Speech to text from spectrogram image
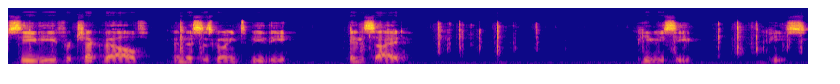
CV for check valve, and this is going to be the inside PVC piece.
